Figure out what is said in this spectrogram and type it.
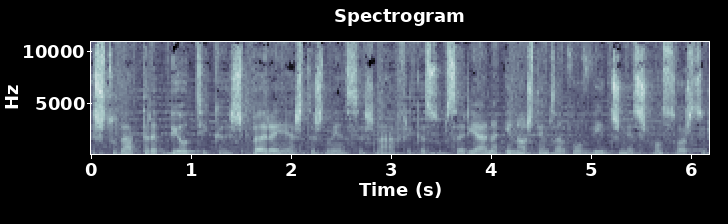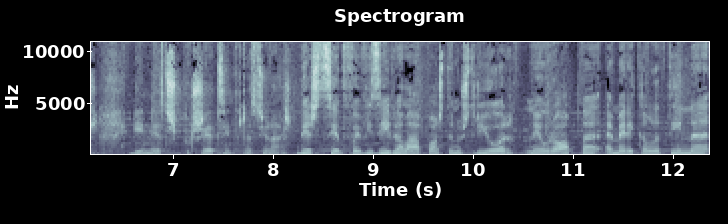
estudar terapêuticas para estas doenças na África subsaariana e nós temos envolvidos nesses consórcios e nesses projetos internacionais. Desde cedo foi visível a aposta no exterior, na Europa, América Latina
